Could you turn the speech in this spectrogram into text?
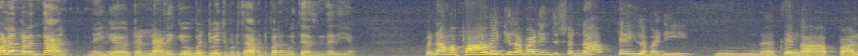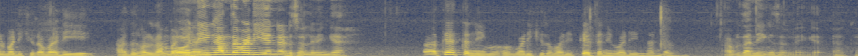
பழங்களும் தான். நீங்க ரெண்டு நாளைக்கு வெட்டி வச்சு போட்டு சாப்பிட்டு பாருங்க வித்தியாசம் தெரியும். இப்ப நாம பாவிக்கிற வடின்னு சொன்னா தேயிலை வடி இந்த தேங்காய் பால் வடிக்கிற வடி அதுகள் தான் ஓ வடி நீங்க அந்த வடி என்னன்னு சொல்லுவீங்க? தேத்தனி வடிக்கிற வடி தேத்தனி வடின்னு தான். அப்படிதான் நீங்க சொல்லுவீங்க. Okay.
